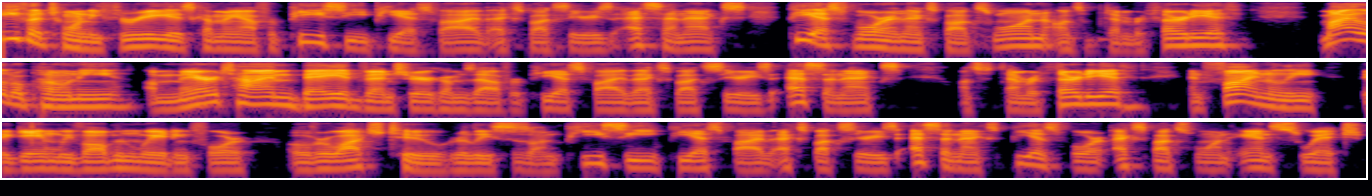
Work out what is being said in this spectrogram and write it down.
FIFA 23 is coming out for PC, PS5, Xbox Series S and X, PS4, and Xbox One on September 30th. My Little Pony, A Maretime Bay Adventure comes out for PS5, Xbox Series S and X on September 30th. And finally, the game we've all been waiting for, Overwatch 2, releases on PC, PS5, Xbox Series S and X, PS4, Xbox One, and Switch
